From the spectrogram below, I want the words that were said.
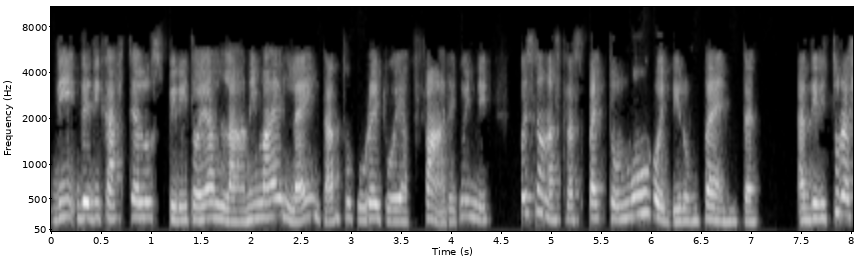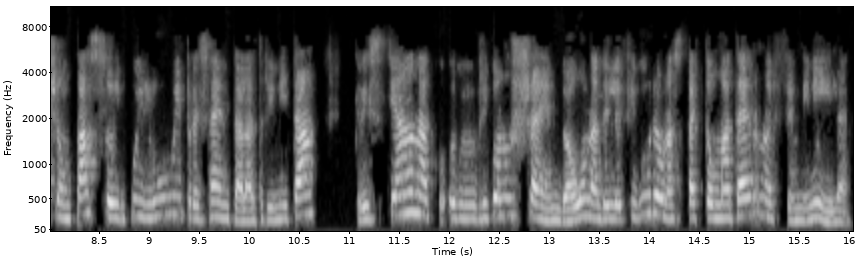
di dedicarti allo spirito e all'anima e lei intanto cura i tuoi affari. Quindi questo è un altro aspetto nuovo e dirompente. Addirittura c'è un passo in cui lui presenta la Trinità cristiana mm, riconoscendo a una delle figure un aspetto materno e femminile.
